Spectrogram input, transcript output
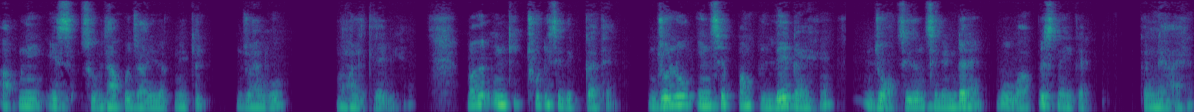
अपनी इस सुविधा को जारी रखने की जो है वो मोहलत ले ली है। मगर इनकी छोटी सी दिक्कत है, जो लोग इनसे पंप ले गए हैं, जो ऑक्सीजन सिलेंडर है, वो वापस नहीं कर, करने आए हैं।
